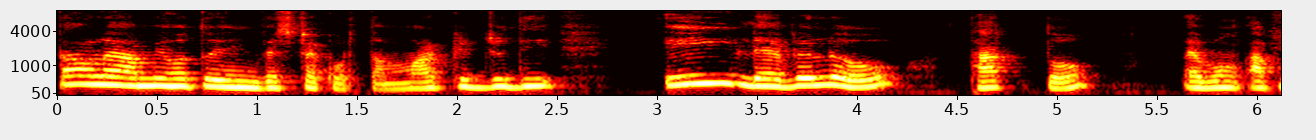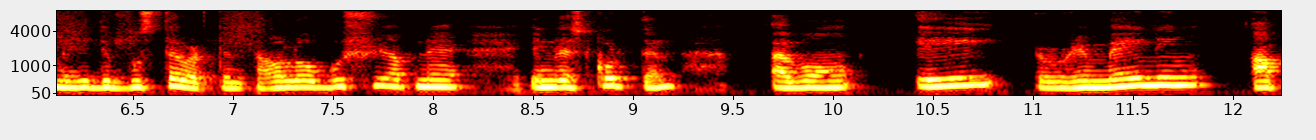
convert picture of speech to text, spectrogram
তাহলে আমি হয়তো ইনভেস্টটা করতাম। মার্কেট যদি এই লেভেলেও থাকতো এবং আপনি যদি বুঝতে পারতেন, তাহলে অবশ্যই আপনি ইনভেস্ট করতেন এবং এই রিমেইনিং আপ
